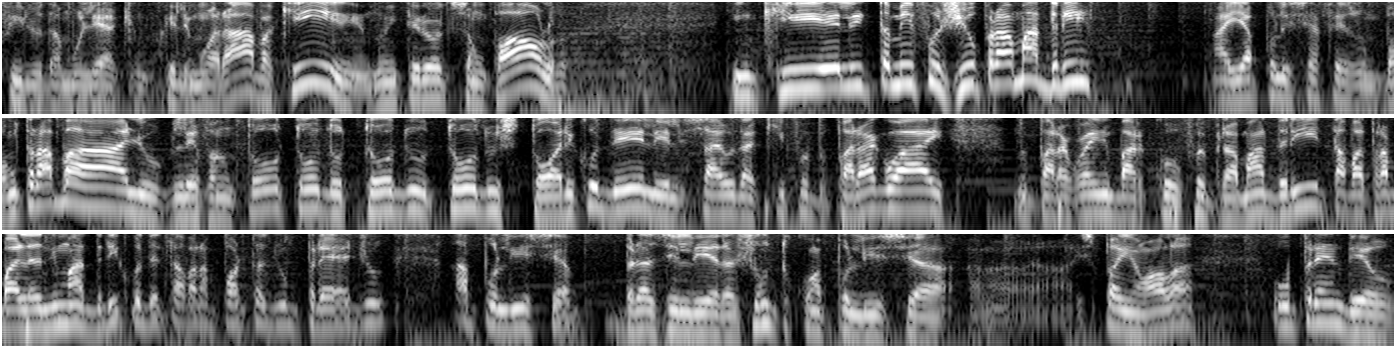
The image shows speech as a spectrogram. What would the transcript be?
filho da mulher que, que ele morava aqui no interior de São Paulo, em que ele também fugiu para Madrid. Aí a polícia fez um bom trabalho, levantou todo todo todo o histórico dele. Ele saiu daqui, foi para o Paraguai. No Paraguai embarcou, foi para Madrid. Estava trabalhando em Madrid. Quando ele estava na porta de um prédio, a polícia brasileira, junto com a polícia uh, espanhola, o prendeu.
